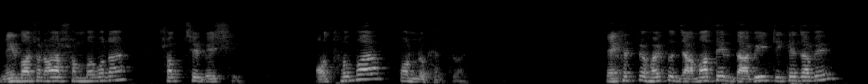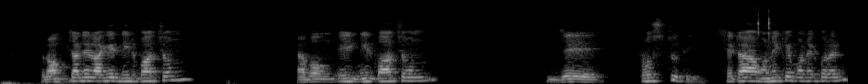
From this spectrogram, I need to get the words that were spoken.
নির্বাচন হওয়ার সম্ভাবনা সবচেয়ে বেশি, অথবা পনেরো ফেব্রুয়ারি। এক্ষেত্রে হয়তো জামাতের দাবি টিকে যাবে রমজানের আগে নির্বাচন এবং এই নির্বাচন যে প্রস্তুতি, সেটা অনেকে মনে করেন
